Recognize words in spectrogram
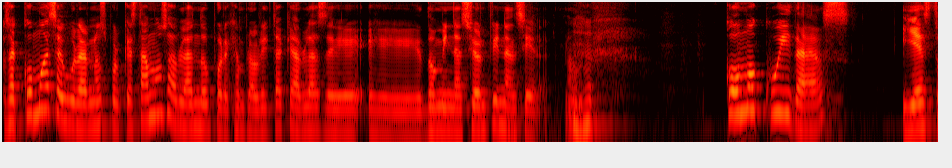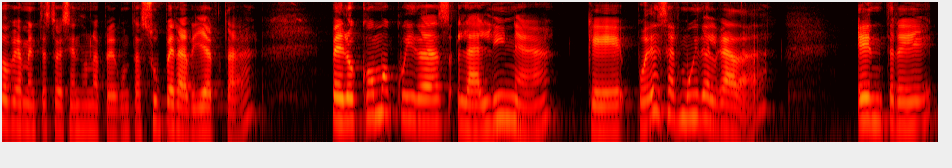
O sea, ¿cómo asegurarnos? Porque estamos hablando, por ejemplo, ahorita que hablas de eh, dominación financiera, ¿no? ¿Cómo cuidas? Y esto obviamente estoy haciendo una pregunta súper abierta, pero ¿cómo cuidas la línea que puede ser muy delgada entre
